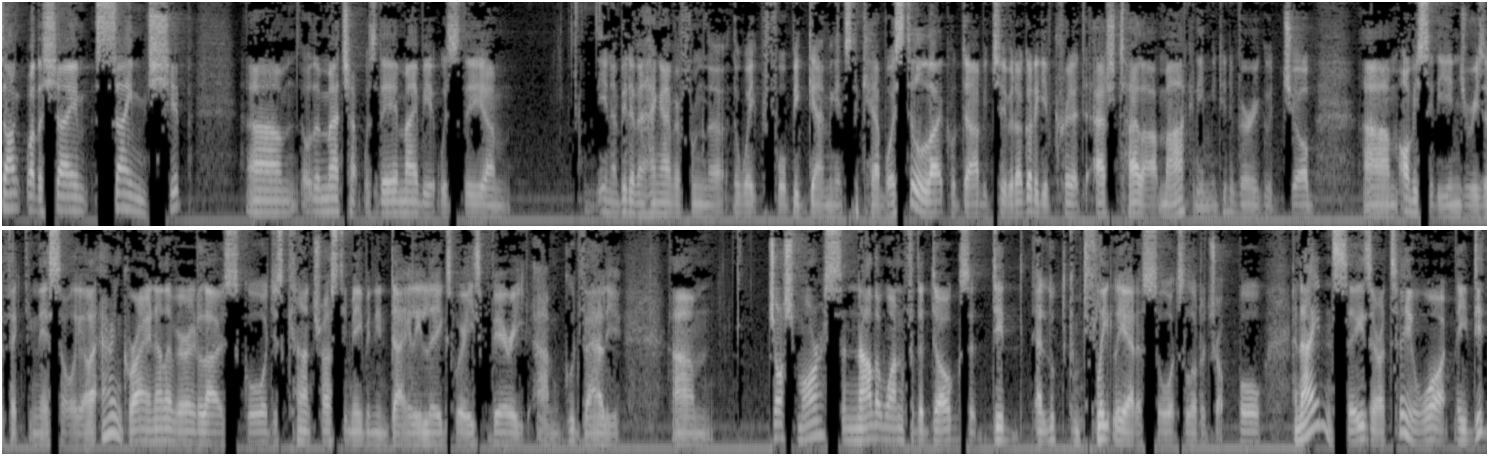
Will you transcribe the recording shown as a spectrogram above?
sunk by the same same ship. Um, or the matchup was there. Maybe it was the um, you know, a bit of a hangover from the, the week before big game against the Cowboys. Still a local derby too, but I've got to give credit to Ash Taylor at marketing. He did a very good job. Um, obviously, the injuries affecting their solid. Aaron Gray, another very low score. Just can't trust him even in daily leagues where he's very um, good value. Um, Josh Morris, another one for the Dogs that did uh, looked completely out of sorts, a lot of drop ball. And Aidan Sezer, I tell you what, he did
